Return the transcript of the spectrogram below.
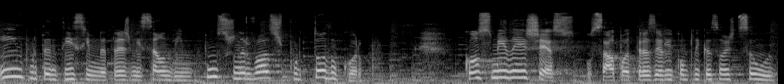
importantíssimo na transmissão de impulsos nervosos por todo o corpo. Consumido em excesso, o sal pode trazer-lhe complicações de saúde.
